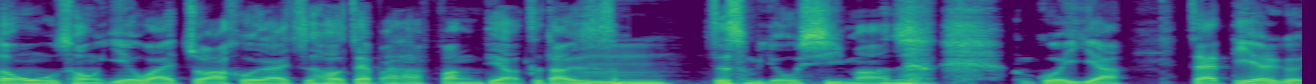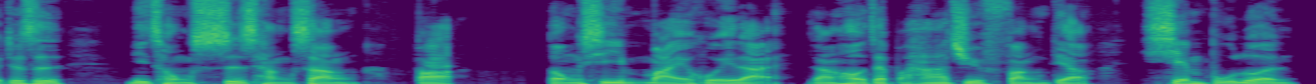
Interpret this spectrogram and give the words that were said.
动物从野外抓回来之后再把它放掉？这到底是什么？嗯、这是什么游戏吗？这很诡异啊！再第二个就是你从市场上把东西买回来，然后再把它去放掉。先不论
